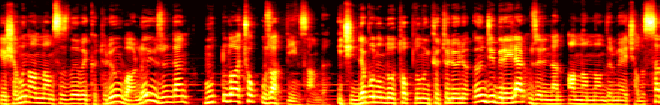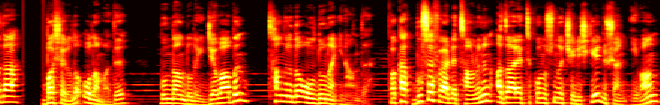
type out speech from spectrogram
yaşamın anlamsızlığı ve kötülüğün varlığı yüzünden mutluluğa çok uzak bir insandı. İçinde bulunduğu toplumun kötülüğünü önce bireyler üzerinden anlamlandırmaya çalışsa da başarılı olamadı. Bundan dolayı cevabın Tanrı'da olduğuna inandı. Fakat bu sefer de Tanrı'nın adaleti konusunda çelişkiye düşen Ivan,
